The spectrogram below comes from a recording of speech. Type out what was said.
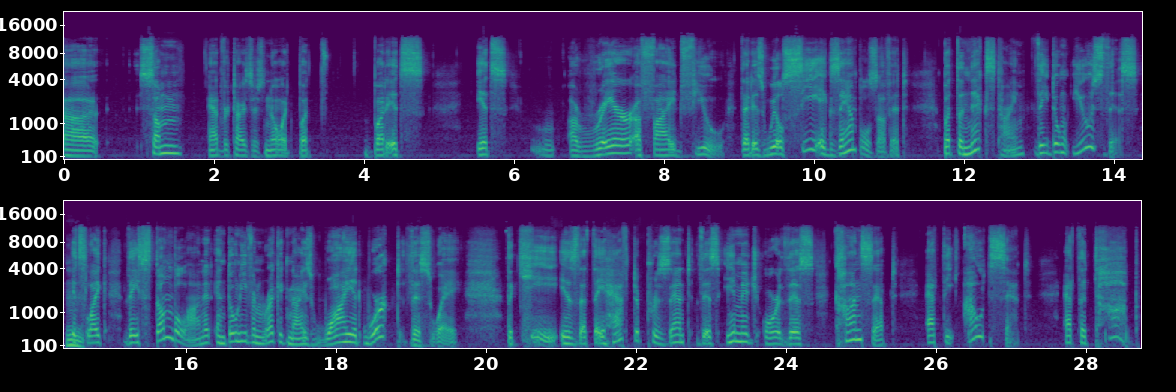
uh, some advertisers know it, but but it's it's a rarefied few. That is, we'll see examples of it, but the next time they don't use this. Mm. It's like they stumble on it and don't even recognize why it worked this way. The key is that they have to present this image or this concept at the outset at the top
